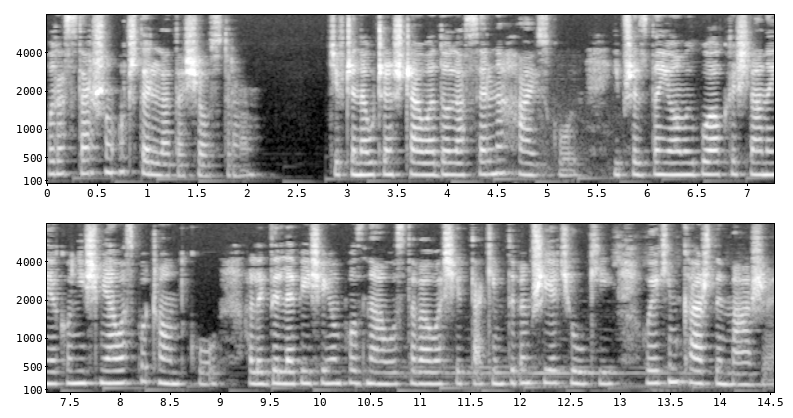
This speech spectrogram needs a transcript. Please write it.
oraz starszą o 4 lata siostrą. Dziewczyna uczęszczała do Laserna High School i przez znajomych była określana jako nieśmiała z początku, ale gdy lepiej się ją poznało, stawała się takim typem przyjaciółki, o jakim każdy marzy.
